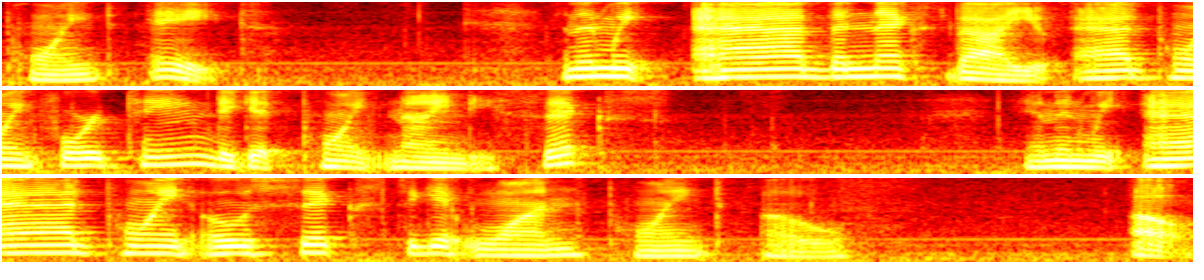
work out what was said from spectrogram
0.8. And then we add the next value, add 0.14 to get 0.96. And then we add 0.06 to get 1.00.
